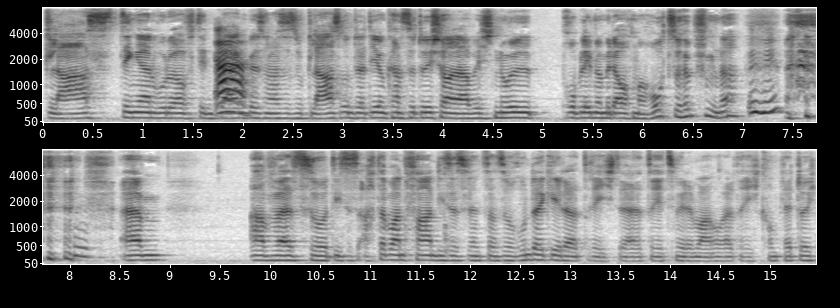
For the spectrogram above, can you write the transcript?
Glasdingern, wo du auf den Bergen ah. bist und hast du so Glas unter dir und kannst du durchschauen. Da habe ich null Probleme damit, auch mal hoch zu hüpfen. Ne? Mhm. ähm, aber so dieses Achterbahnfahren, dieses, wenn es dann so runtergeht, da dreht es mir den Magen oder drehe ich komplett durch.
